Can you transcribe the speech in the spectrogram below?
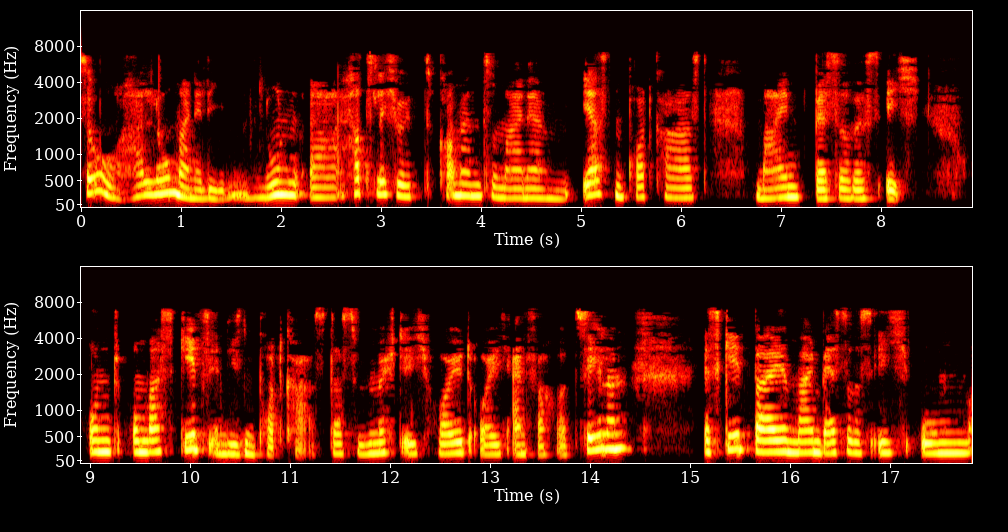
So, hallo meine Lieben. Nun äh, herzlich willkommen zu meinem ersten Podcast Mein besseres Ich. Und um was geht's in diesem Podcast? Das möchte ich heute euch einfach erzählen. Es geht bei Mein besseres Ich um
